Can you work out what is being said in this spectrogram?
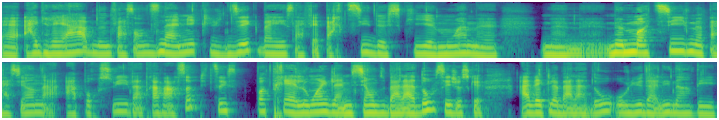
euh, agréable, d'une façon dynamique, ludique, ben ça fait partie de ce qui moi me me, me, motive, me passionne à, poursuivre à travers ça. Puis tu sais, c'est pas très loin de la mission du balado, c'est juste que avec le balado, au lieu d'aller dans des,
